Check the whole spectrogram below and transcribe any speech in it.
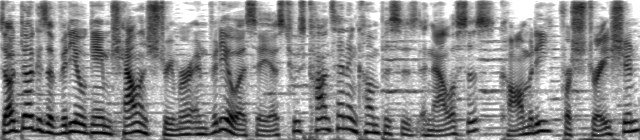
DougDoug is a video game challenge streamer and video essayist whose content encompasses analysis, comedy, frustration,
